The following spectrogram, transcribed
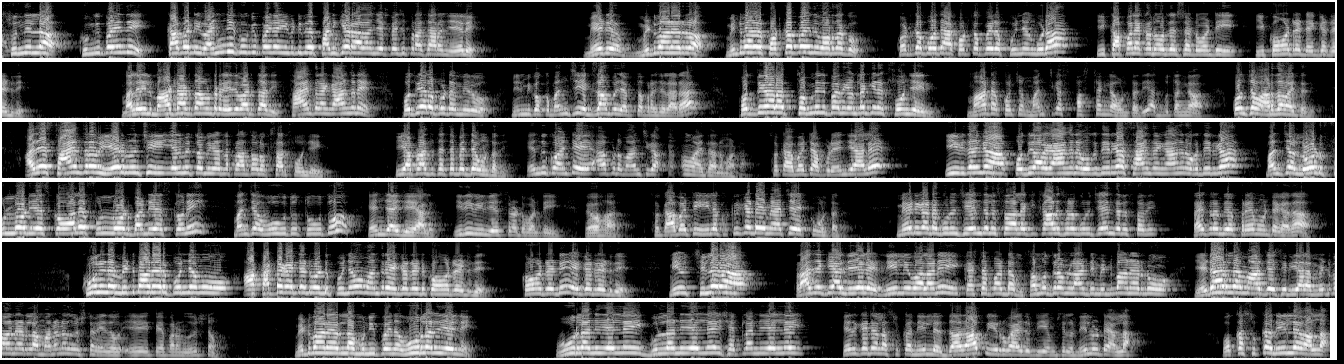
కుంగిపోయింది. కాబట్టి ఇవన్నీ కుంగిపోయినాయి వీటి మీద పనికే రాదని చెప్పేసి ప్రచారం చేయలే. మేడి మిడ్ వానర్లో మిడ్ వానర్ కొట్టకపోయింది వరదకు. కొట్టకపోతే ఆ కొట్టకపోయిన పుణ్యం కూడా ఈ కప్పలెక్క నోరు తెచ్చినటువంటి ఈ కోమటిరెడ్డి వెంకటరెడ్డిది. మళ్ళీ వీళ్ళు మాట్లాడుతూ ఉంటారు ఏది పడుతుంది సాయంత్రం కాగానే పొద్దుగాల పూట మీరు నేను మీకు ఒక మంచి ఎగ్జాంపుల్ చెప్తా ప్రజలారా. పొద్దుగాల తొమ్మిది పది గంటలకి నాకు ఫోన్ చేయరు. మాట కొంచెం మంచిగా స్పష్టంగా ఉంటుంది అద్భుతంగా కొంచెం అర్థమవుతుంది. అదే సాయంత్రం ఏడు నుంచి ఎనిమిది తొమ్మిది గంటల ప్రాంతంలో ఒకసారి ఫోన్ చేయరు. ఇక అప్పుడు అంత చెత్త పెద్ద ఉంటుంది. ఎందుకు అంటే అప్పుడు మంచిగా అవుతుంది అనమాట సో కాబట్టి అప్పుడు ఏం చేయాలి? ఈ విధంగా పొద్దుగాల కాగానే ఒక తీరుగా సాయంత్రం కాగానే ఒక తీరుగా మంచిగా లోడ్ ఫుల్ లోడ్ చేసుకోవాలి ఫుల్ లోడ్ బండి చేసుకొని మంచిగా ఊగుతూ తూగుతూ ఎంజాయ్ చేయాలి. ఇది వీళ్ళు చేస్తున్నటువంటి వ్యవహారం. సో కాబట్టి వీళ్ళకు క్రికెట్ మ్యాచే ఎక్కువ ఉంటుంది. మేడిగడ్డ గురించి ఏం తెలుస్తుంది? వాళ్ళకి కాళేశ్వరం గురించి ఏం తెలుస్తుంది? రైతుల మీద ప్రేమ ఉంటే కదా? కూలిన మిడ్మానేరు పుణ్యము ఆ కట్ట కట్టినటువంటి పుణ్యము మంత్రి వెంకటరెడ్డి కోమటిరెడ్డిదే. కోమటిరెడ్డి వెంకటరెడ్డిదే. మేము చిల్లర రాజకీయాలు చేయలే నీళ్ళు ఇవ్వాలని కష్టపడ్డాం. సముద్రం లాంటి మిడ్మానేర్ను ఎడారిలా మార్చేసి ఇవాళ మిడ్మానేర్లా మనన చూసినాం ఏదో ఏ పేపర్ను చూసినాం. మిడ్మానేర్లా మునిగిపోయిన ఊర్లన్నీ తేలినాయి. ఊర్లన్నీ తేలినాయి గుళ్ళన్నీ తేలినాయి చెట్లన్నీ తేలినాయి. ఎందుకంటే అలా సుఖ నీళ్ళు దాదాపు ఇరవై ఐదు టీఎంసీల నీళ్ళు ఉంటాయి అలా. ఒక్క సుక్క నీళ్ళే వల్ల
